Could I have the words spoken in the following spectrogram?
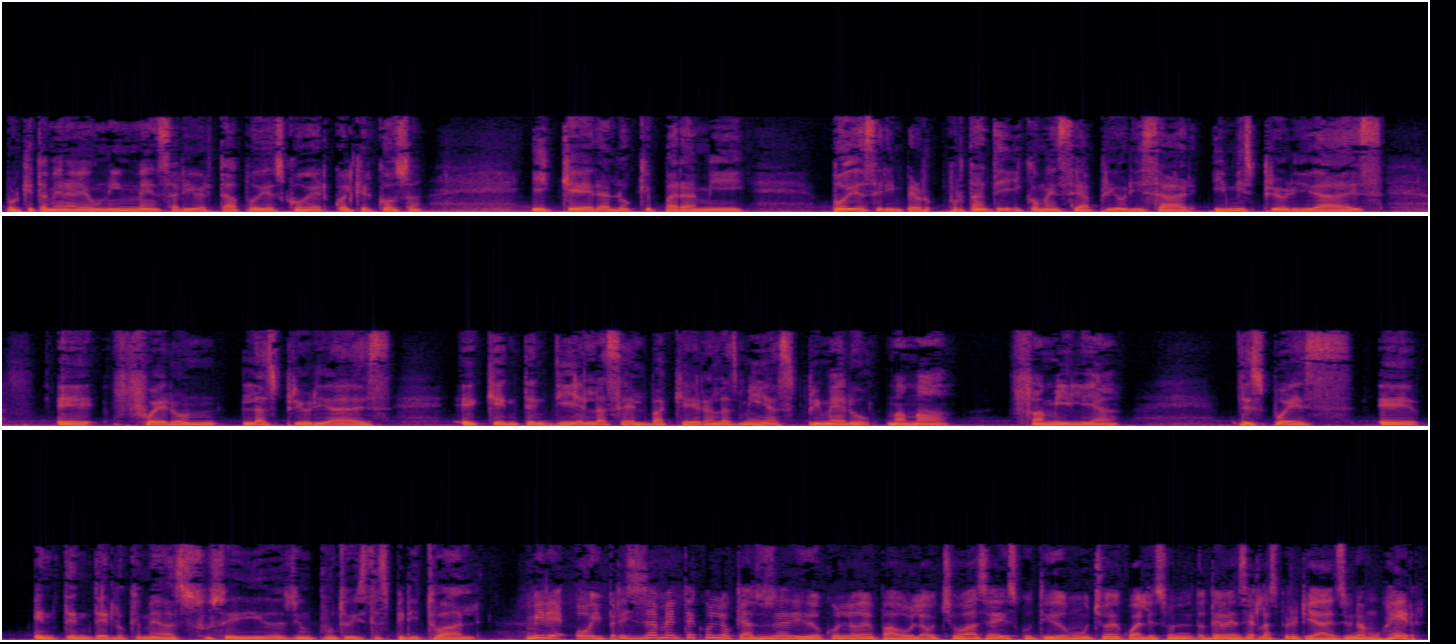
porque también había una inmensa libertad, podía escoger cualquier cosa, y qué era lo que para mí podía ser importante, y comencé a priorizar, y mis prioridades eh, fueron las prioridades eh, que entendí en la selva, que eran las mías. Primero, mamá, familia, después eh, entender lo que me ha sucedido desde un punto de vista espiritual, Mire, hoy precisamente con lo que ha sucedido con lo de Paola Ochoa se ha discutido mucho de cuáles son deben ser las prioridades de una mujer.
